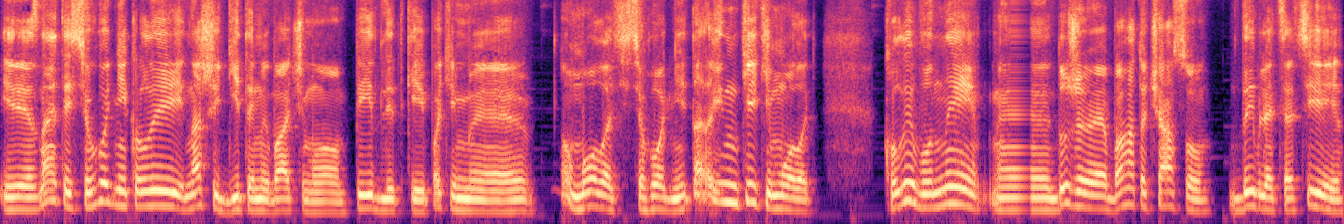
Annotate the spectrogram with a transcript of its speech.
І знаєте, сьогодні, коли наші діти ми бачимо, підлітки, потім е, ну, молодь сьогодні, та і не тільки молодь, коли вони е, дуже багато часу дивляться ці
